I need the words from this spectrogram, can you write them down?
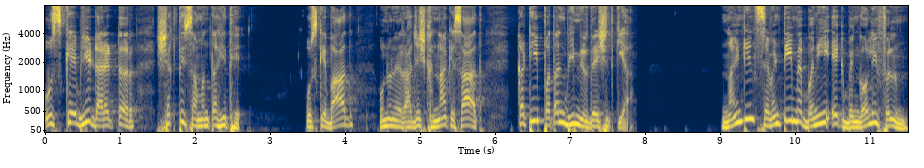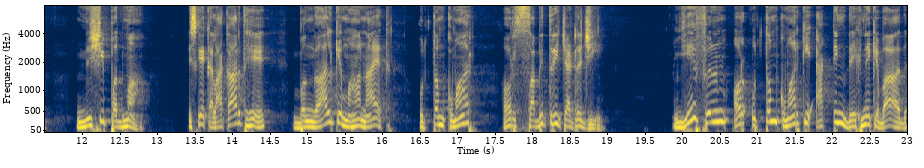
उसके भी डायरेक्टर शक्ति सामंता ही थे। उसके बाद उन्होंने राजेश खन्ना के साथ कटी पतंग भी निर्देशित किया। 1970 में बनी एक बंगाली फ़िल्म, निशी पद्मा। इसके कलाकार थे बंगाल के महानायक उत्तम कुमार और सावित्री चैटर्जी। ये फ़िल्म और उत्तम कुमार की एक्टिंग देखने के बाद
